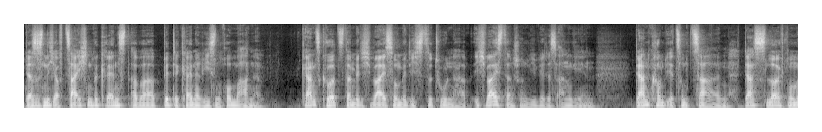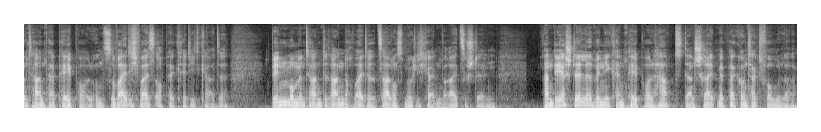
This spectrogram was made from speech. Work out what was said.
Das ist nicht auf Zeichen begrenzt, aber bitte keine Riesenromane. Ganz kurz, damit ich weiß, womit ich es zu tun habe. Ich weiß dann schon, wie wir das angehen. Dann kommt ihr zum Zahlen. Das läuft momentan per PayPal und soweit ich weiß auch per Kreditkarte. Bin momentan dran, noch weitere Zahlungsmöglichkeiten bereitzustellen. An der Stelle, wenn ihr kein PayPal habt, dann schreibt mir per Kontaktformular.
